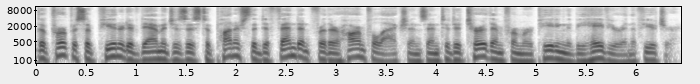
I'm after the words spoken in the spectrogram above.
The purpose of punitive damages is to punish the defendant for their harmful actions and to deter them from repeating the behavior in the future.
